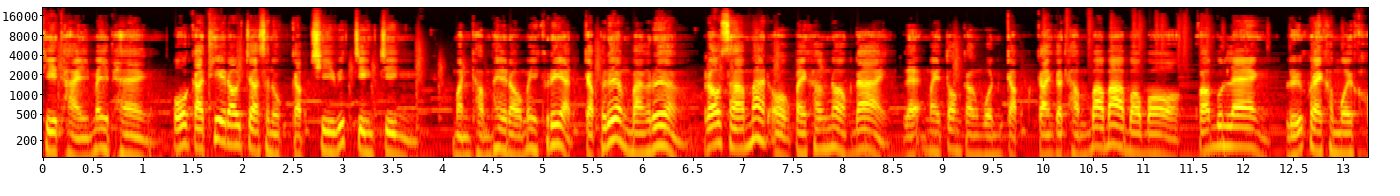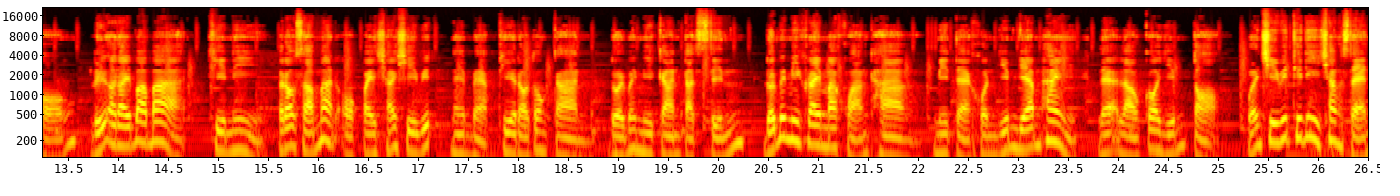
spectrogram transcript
ที่ไทยไม่แพง โอกาสที่เราจะสนุกกับชีวิตจริง ๆ มันทำให้เราไม่เครียดกับเรื่องบางเรื่อง เราสามารถออกไปข้างนอกได้ และไม่ต้องกังวลกับการกระทำบ้าๆบอๆความรุนแรง หรือใครขโมยของ หรืออะไรบ้าๆที่นี่เราสามารถออกไปใช้ชีวิตในแบบที่เราต้องการ โดยไม่มีการตัดสิน โดยไม่มีใครมาขวางทาง มีแต่คนยิ้มแย้มให้ และเราก็ยิ้มตอบเหมือนชีวิตที่นี่ช่างแสน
